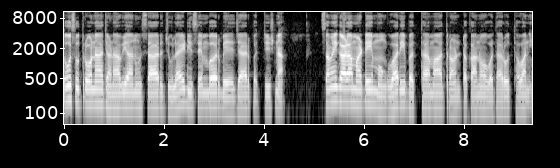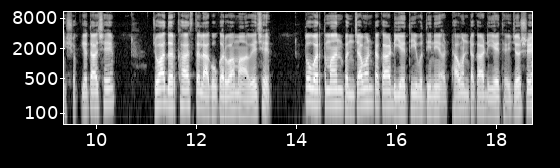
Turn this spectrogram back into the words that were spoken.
તો સૂત્રોના જણાવ્યા અનુસાર જુલાઈ, ડિસેમ્બર બે હજાર પચીસના સમયગાળા માટે મોંઘવારી ભથ્થામાં ત્રણ ટકાનો વધારો થવાની શક્યતા છે. જો આ દરખાસ્ત લાગુ કરવામાં આવે છે, તો વર્તમાન પંચાવન ટકા ડીએથી વધીને અઠ્ઠાવન ટકા ડીએ થઈ જશે,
